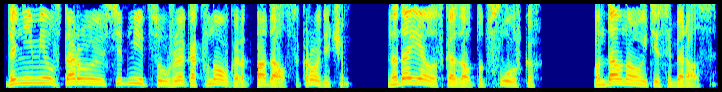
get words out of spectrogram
Да не мил вторую седмицу уже, как в Новгород подался, к родичам. Надоело, сказал тут в служках. Он давно уйти собирался.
